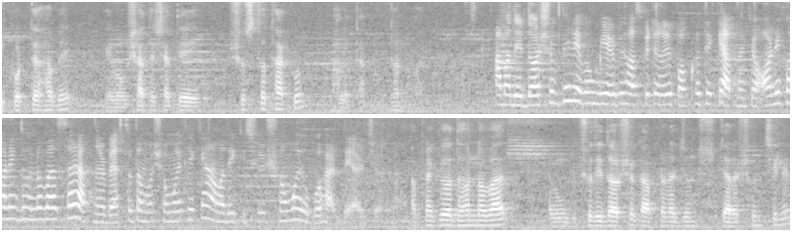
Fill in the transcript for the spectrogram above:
ই করতে হবে এবং সাথে সাথে সুস্থ থাকুন, ভালো থাকুন। ধন্যবাদ। আমাদের দর্শকদের এবং বিআরবি হসপিটালের পক্ষ থেকে আপনাকে অনেক অনেক ধন্যবাদ স্যার আপনার ব্যস্ততম সময় থেকে আমাদের কিছু সময় উপহার দেওয়ার জন্য। আপনাকেও ধন্যবাদ এবং শুধু দর্শক আপনারা যারা শুনছিলেন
